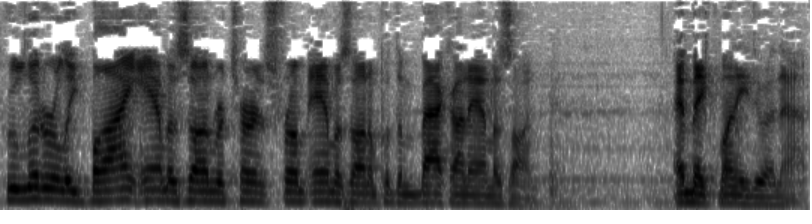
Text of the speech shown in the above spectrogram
who literally buy Amazon returns from Amazon and put them back on Amazon and make money doing that.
